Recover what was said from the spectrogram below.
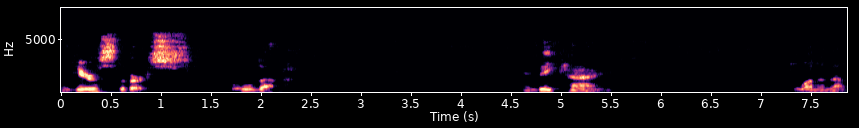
And here's the verse. Hold up. And be kind to one another.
